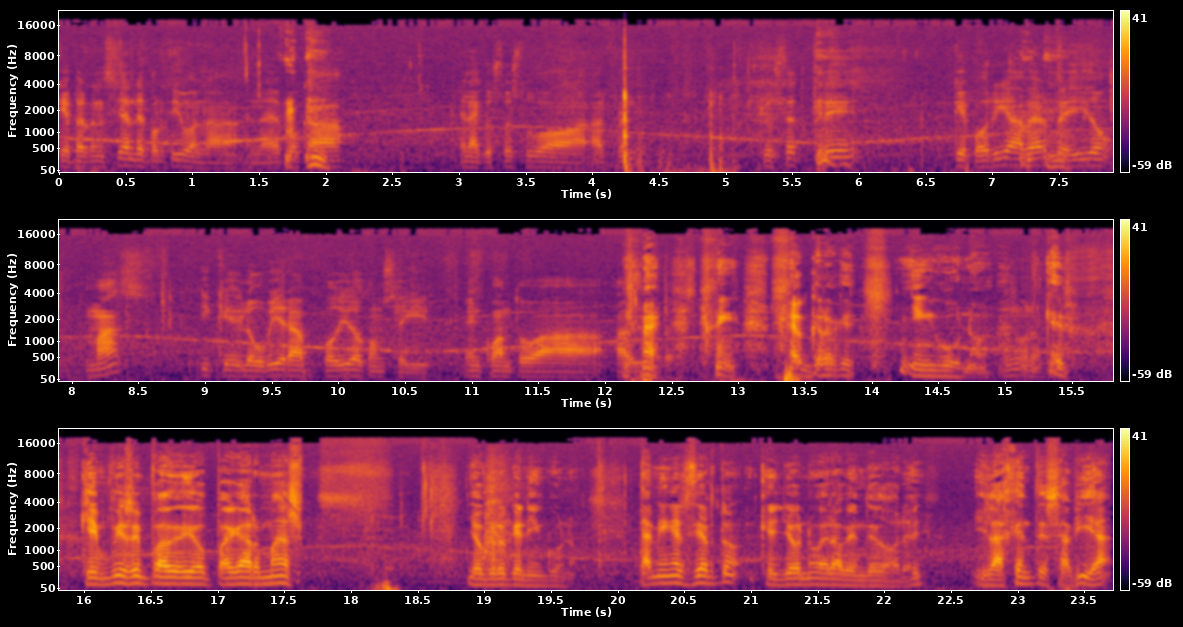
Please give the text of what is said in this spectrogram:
que pertenecía al Deportivo en la, en la época en la que usted estuvo al frente? Que usted cree que podría haber pedido más y que lo hubiera podido conseguir en cuanto a, a? Yo creo que ninguno. Ninguno. Que, que hubiesen podido pagar más, yo creo que ninguno. También es cierto que yo no era vendedor, ¿eh? y la gente sabía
